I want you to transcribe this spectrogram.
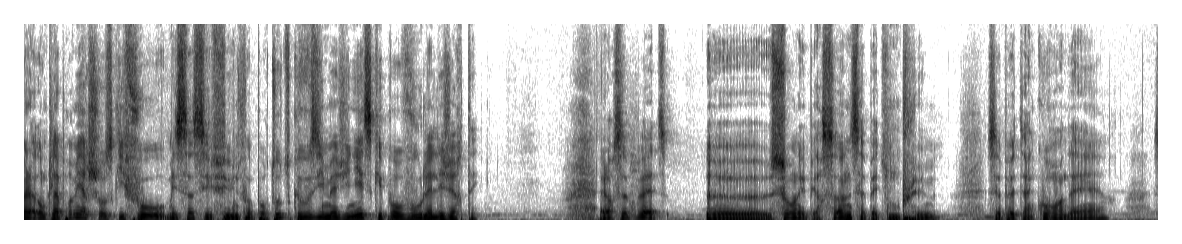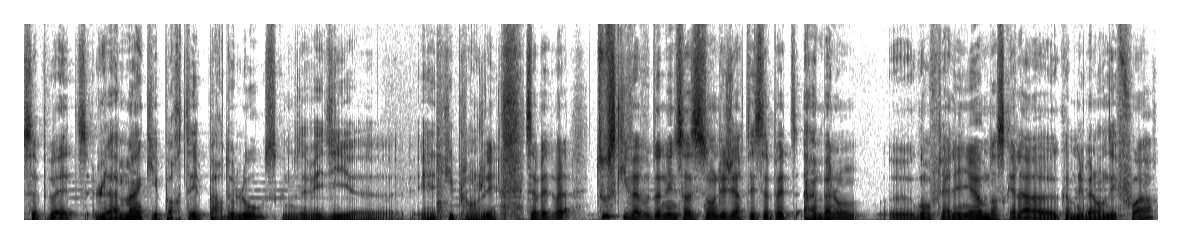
Voilà, donc la première chose qu'il faut, mais ça c'est fait une fois pour toutes, que vous imaginiez ce qui est pour vous la légèreté. Alors ça peut être, euh, selon les personnes, ça peut être une plume, ça peut être un courant d'air, ça peut être la main qui est portée par de l'eau, ce que nous avait dit euh, et qui plongeait. Ça peut être voilà tout ce qui va vous donner une sensation de légèreté. Ça peut être un ballon euh, gonflé à l'hélium, dans ce cas-là, euh, comme les ballons des foires.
